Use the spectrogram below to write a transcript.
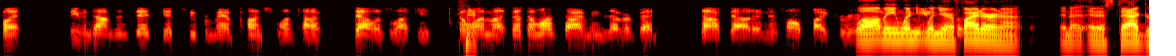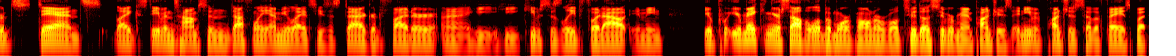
But Stephen Thompson did get Superman punched one time. That was lucky. The one the, the one time he's ever been knocked out in his whole fight career. Well, I mean, when you- when you're a fighter in a in a, in a staggered stance, like Stephen Thompson definitely emulates. He's a staggered fighter. Uh, he he keeps his lead foot out. I mean, you're you're making yourself a little bit more vulnerable to those Superman punches and even punches to the face. But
